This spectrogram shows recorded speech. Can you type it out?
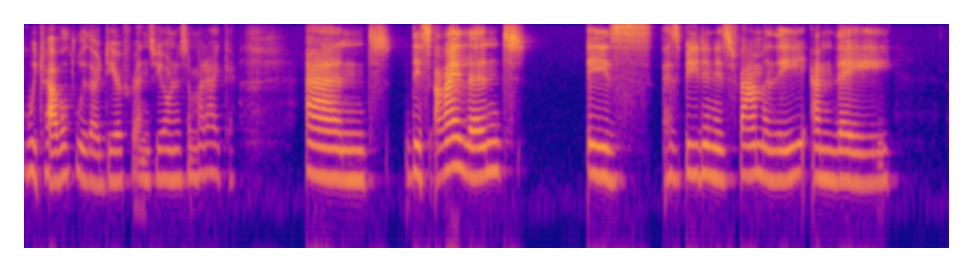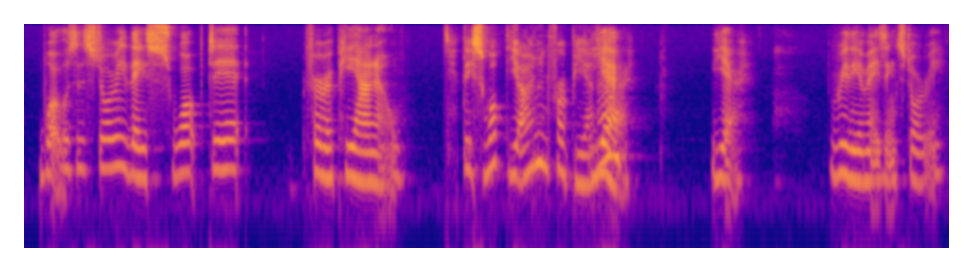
We traveled with our dear friends Jonas and Mareike. And this island is has been in his family and they what was the story? They swapped it for a piano they swapped the island for a piano? Yeah. Yeah. Really amazing story.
